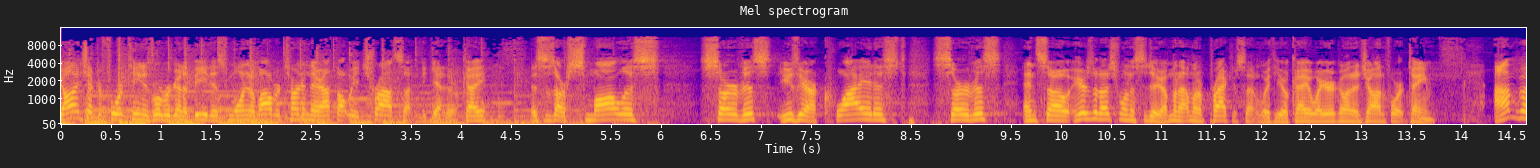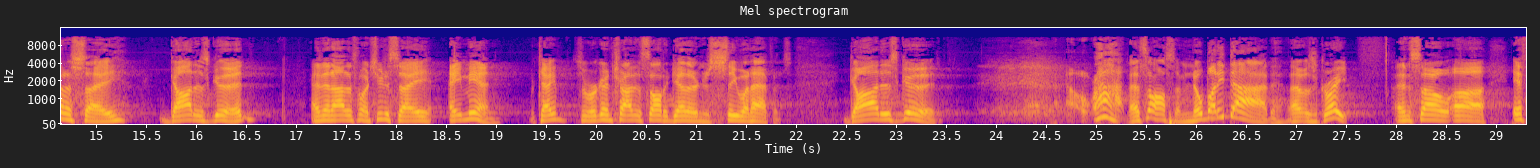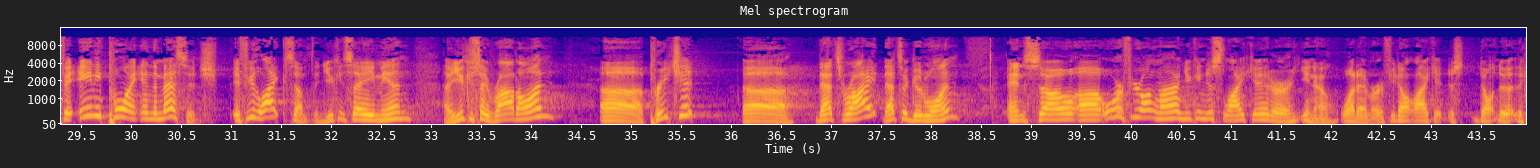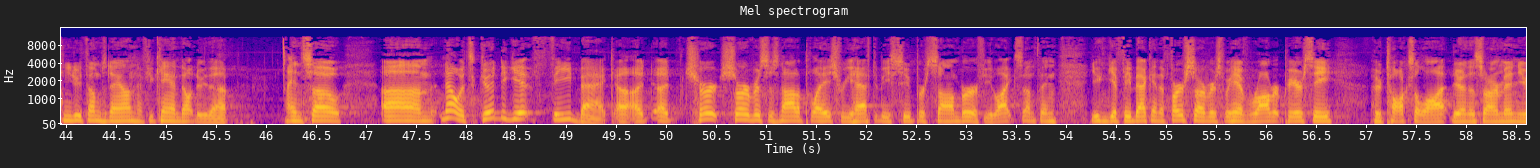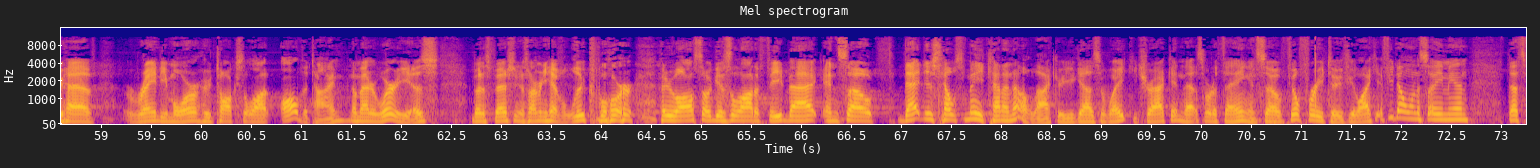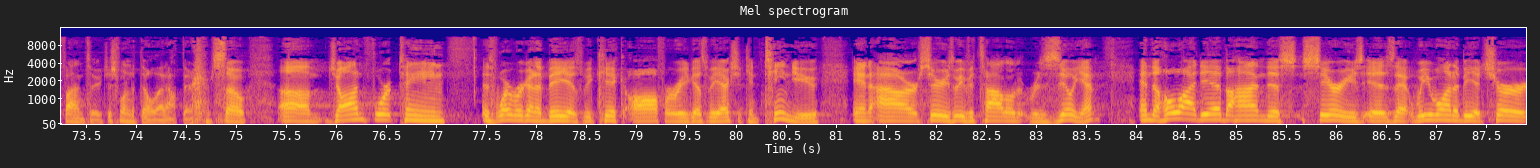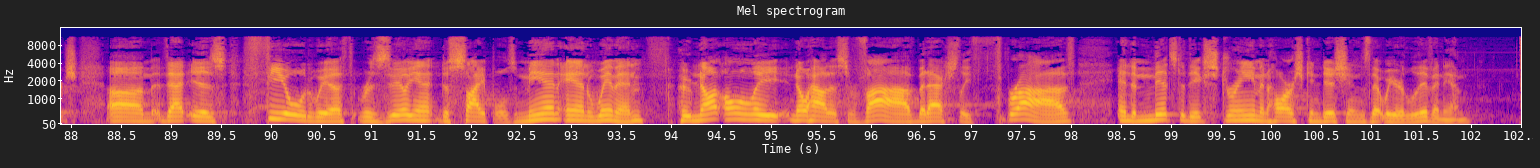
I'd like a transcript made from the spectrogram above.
John chapter 14 is where we're going to be this morning. And while we're turning there, I thought we'd try something together, okay? This is our smallest service, usually our quietest service. And so here's what I just want us to do. I'm going to, I'm going to practice something with you, okay, while you're going to John 14. I'm going to say, God is good. And then I just want you to say, Amen. Okay? So we're going to try this all together and just see what happens. God is good. Amen. All right. That's awesome. Nobody died. That was great. And so, uh, if at any point in the message, if you like something, you can say amen. Uh, you can say right on, uh, preach it. Uh, that's right. That's a good one. And so, uh, or if you're online, you can just like it or, you know, whatever. If you don't like it, just don't do it. Can you do thumbs down? If you can, don't do that. And so, um, no, it's good to get feedback. Uh, a, a, church service is not a place where you have to be super somber. If you like something, you can get feedback. In the first service, we have Robert Piercy who talks a lot during the sermon. You have Randy Moore, who talks a lot all the time, no matter where he is, but especially in the sermon. You have Luke Moore, who also gives a lot of feedback. And so that just helps me kind of know, like, are you guys awake? You tracking? That sort of thing. And so feel free to if you like. If you don't want to say amen, that's fine too. Just wanted to throw that out there. So, um, John 14 is where we're going to be as we kick off or as we actually continue in our series we've entitled Resilient. And the whole idea behind this series is that we want to be a church um, that is filled with resilient disciples, men and women who not only know how to survive, but actually thrive in the midst of the extreme and harsh conditions that we are living in.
